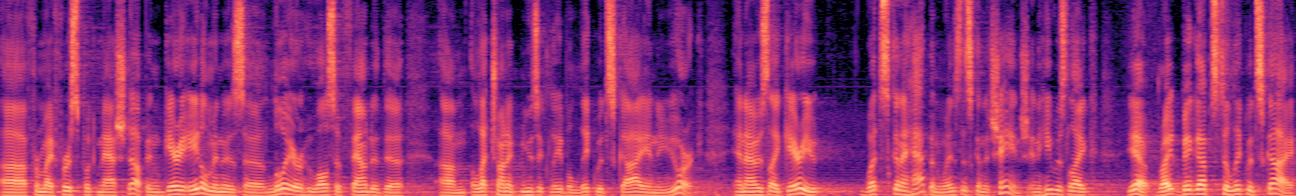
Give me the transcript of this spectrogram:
uh, for my first book, Mashed Up. And Gary Edelman is a lawyer who also founded the um, electronic music label Liquid Sky in New York. And I was like, Gary, what's going to happen? When's this going to change? And he was like, yeah, right, big ups to Liquid Sky.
